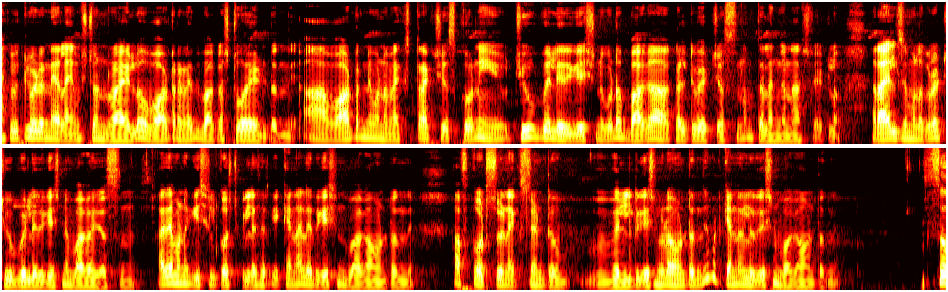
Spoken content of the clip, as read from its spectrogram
ఆక్విక్లూడ్ అనే లైమ్ స్టోన్ రాయిలో వాటర్ అనేది బాగా స్టోర్ అయి ఉంటుంది. ఆ వాటర్ని మనం ఎక్స్ట్రాక్ట్ చేసుకొని ట్యూబ్ వెల్ ఇరిగేషన్ కూడా బాగా కల్టివేట్ చేస్తున్నాం తెలంగాణ స్టేట్లో రాయలసీమలో కూడా ట్యూబ్ వెల్ ఇరిగేషన్ బాగా చేస్తున్నాం. అదే మనకి ఈస్టల్ కోస్ట్కి వెళ్ళేసరికి కెనాల్ ఇరిగేషన్ బాగా ఉంటుంది. Of course to extent well irrigation కూడా ఉంటుంది బట్ కెనాల్ ఇరిగేషన్ బాగా ఉంటుంది. సో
